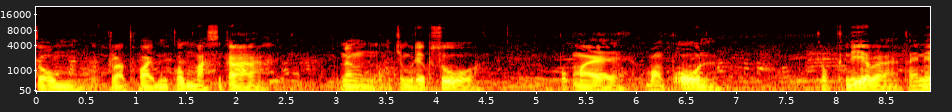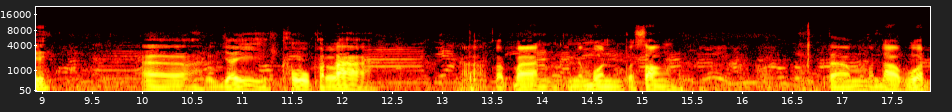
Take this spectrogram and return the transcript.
សូមក្រោតថ្វាយបង្គំមាសកានិងជម្រាបសួរពុកម៉ែបងប្អូនគ្រប់គ្នាបាទថ្ងៃនេះអឺលោកយាយធោផល្លាគាត់បាននិមន្តប្រសង់តាមបណ្ដាវត្ត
